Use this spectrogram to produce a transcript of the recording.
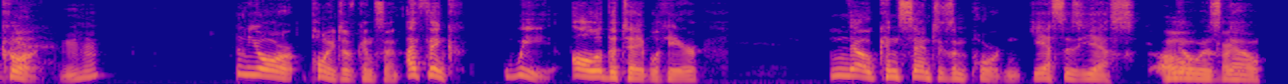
Court. hmm On your point of consent, I think we, all at the table here, no, consent is important. Yes is yes. Oh, no is no.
